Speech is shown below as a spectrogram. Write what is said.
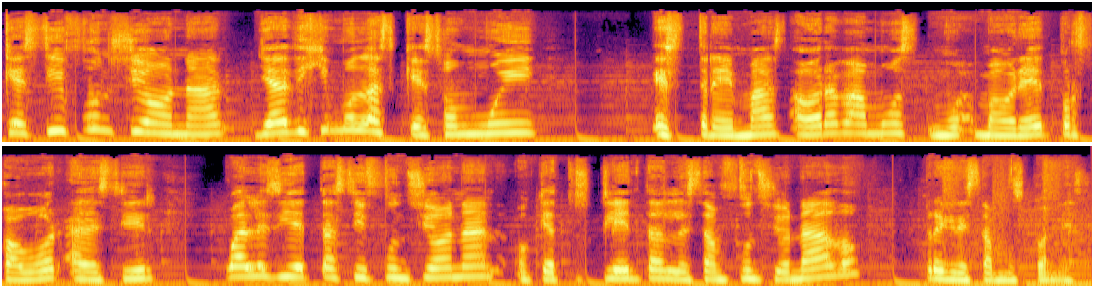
que sí funcionan. Ya dijimos las que son muy extremas. Ahora vamos, Mauret, por favor, a decir cuáles dietas sí funcionan o que a tus clientes les han funcionado. Regresamos con esto.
